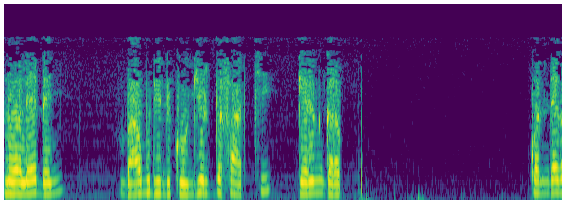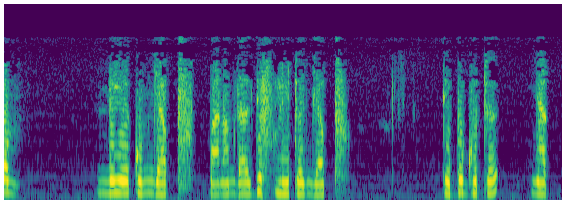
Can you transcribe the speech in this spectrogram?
loolee dañ mbaa mu dindi ko ngir defaat ci geneen garab. Kon ndegam négeekum njàpp maanaam daal def luy toj njàpp te bëgguta ñàkk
